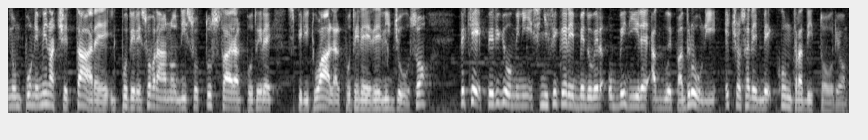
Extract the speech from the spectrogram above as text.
non può nemmeno accettare il potere sovrano di sottostare al potere spirituale, al potere religioso, perché per gli uomini significherebbe dover obbedire a due padroni e ciò sarebbe contraddittorio.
